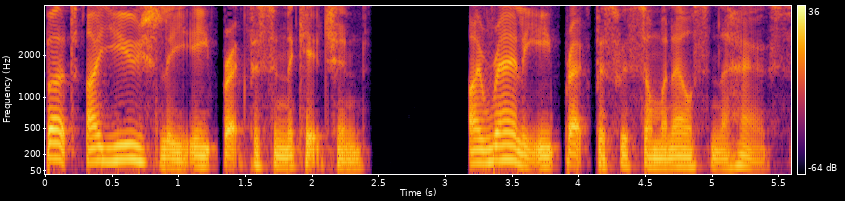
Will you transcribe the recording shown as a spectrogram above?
but I usually eat breakfast in the kitchen. I rarely eat breakfast with someone else in the house.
